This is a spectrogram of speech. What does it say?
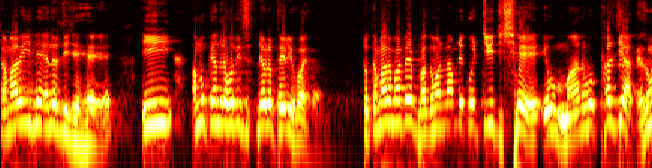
તમારી જે એનર્જી જે છે એ અમુક કેન્દ્ર સુધી ડેવલપ થયેલી હોય. તો તમારા માટે ભગવાન નામની કોઈ ચીજ છે એવું માનવું ફરજિયાત છે. શું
